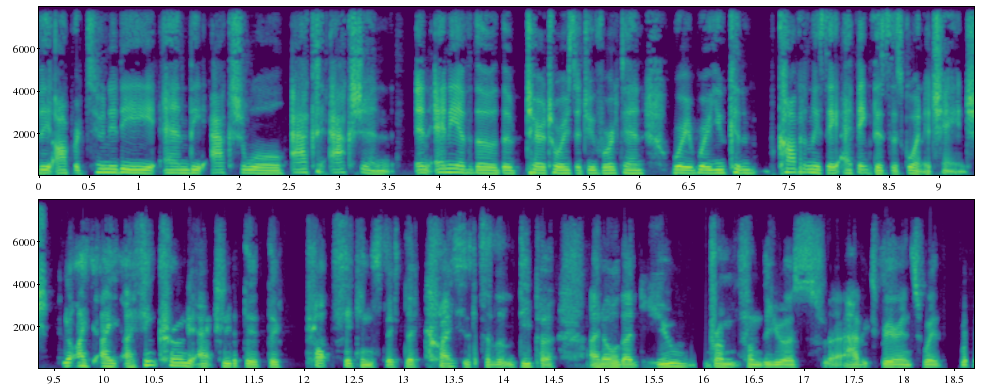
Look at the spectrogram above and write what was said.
the opportunity and the actual act, action in any of the, the territories that you've worked in where, where you can confidently say, I think this is going to change? No, I, I, I think currently actually the, the plot thickens, the, the crisis gets a little deeper. I know that you from, from the US uh, have experience with, with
